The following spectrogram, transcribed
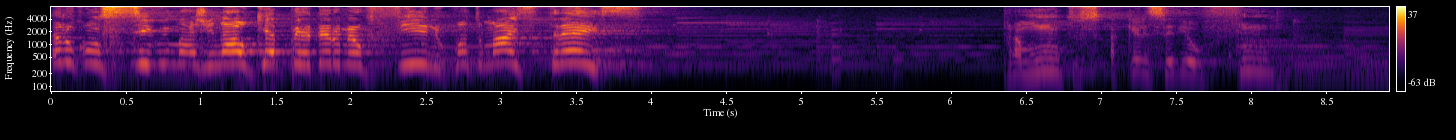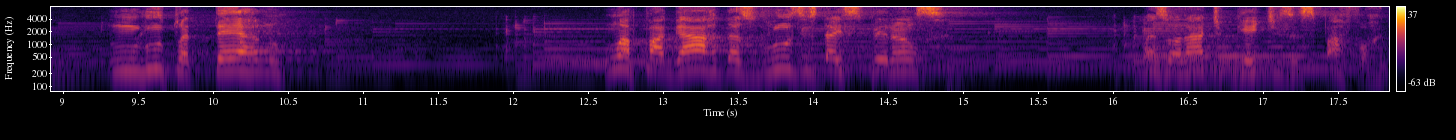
Eu não consigo imaginar o que é perder o meu filho, quanto mais três. Para muitos, aquele seria o fim, um luto eterno, um apagar das luzes da esperança. Mas Horatio Gates Spafford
